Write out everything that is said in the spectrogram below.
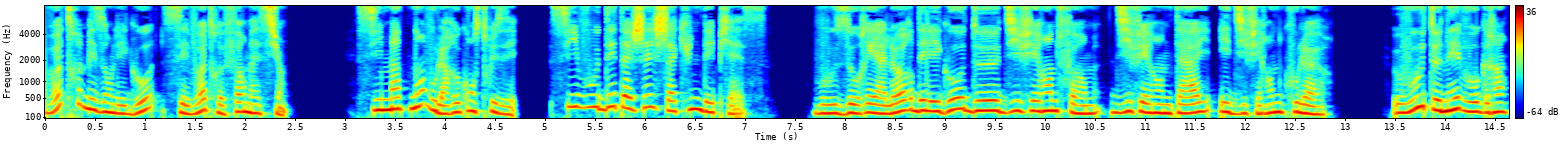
votre maison Lego, c'est votre formation. Si maintenant vous la reconstruisez, si vous détachez chacune des pièces, vous aurez alors des Legos de différentes formes, différentes tailles et différentes couleurs. Vous tenez vos grains,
